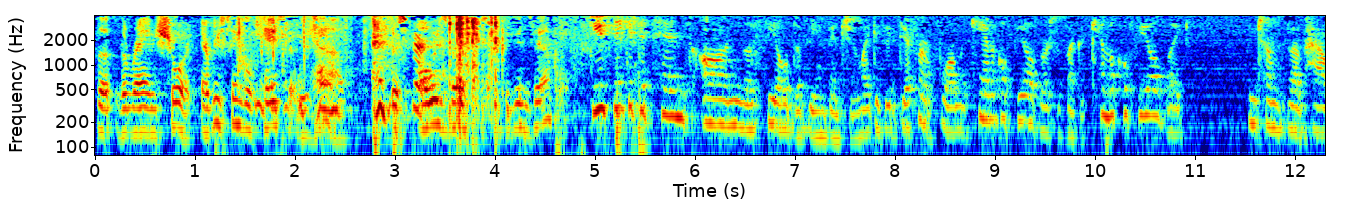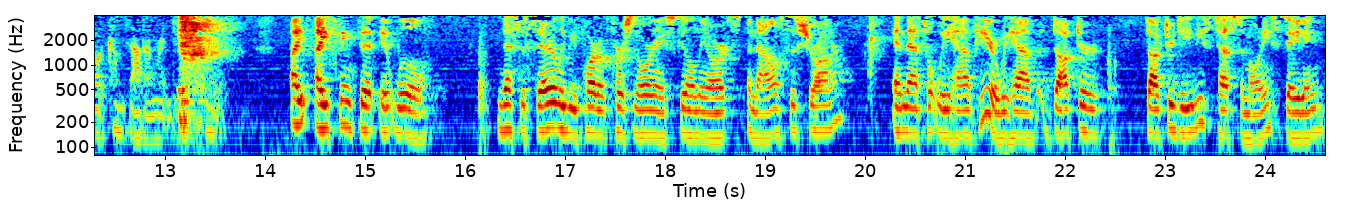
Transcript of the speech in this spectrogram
the range short, every single case that we have, there's always been a specific example. Do you think it depends on the field of the invention? Like, is it different for a mechanical field versus like a chemical field? Like, in terms of how it comes out on rendering? I think that it will necessarily be part of person ordinary skill in the arts analysis, Your Honor. And that's what we have here. We have Dr. Dr. Deavy's testimony stating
